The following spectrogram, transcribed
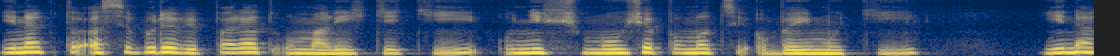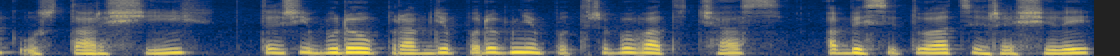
Jinak to asi bude vypadat u malých dětí, u nichž může pomoci obejmutí, jinak u starších, kteří budou pravděpodobně potřebovat čas, aby situaci řešili,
